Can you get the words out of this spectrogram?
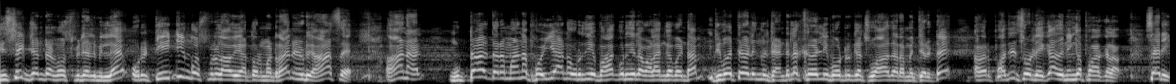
டிஸ்ட்ரிக்ட் ஜெனரல் ஹாஸ்பிட்டலும் இல்லை ஒரு டீச்சிங் ஹாஸ்பிட்டலாக உயர்த்தணும் பண்றான் என்னுடைய ஆசை. ஆனால் முட்டாள்தனமான பொய்யான உறுதியை வாக்குறுதியில் வழங்க வேண்டாம். இருபத்தேழுங்கள் ரெண்டில் கேள்வி போட்டிருக்கேன் சுகாதார அமைச்சர்கிட்ட. அவர் பதில் சொல்லியிருக்க அதை நீங்கள் பார்க்கலாம். சரி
